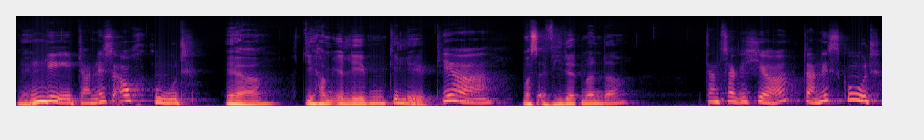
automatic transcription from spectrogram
Nee. Nee, dann ist auch gut. Ja, die haben ihr Leben gelebt. Ja. Was erwidert man da? Dann sage ich ja, dann ist gut.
